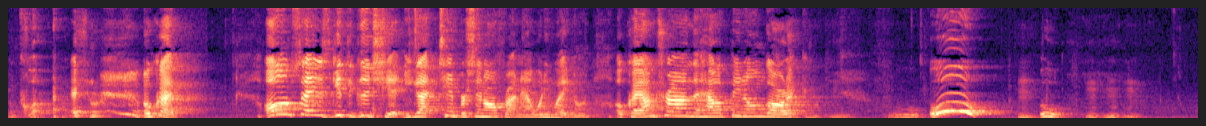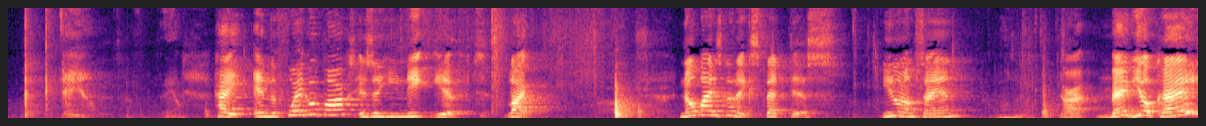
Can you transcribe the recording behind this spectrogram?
I'm sorry. I'm sorry. Okay. All I'm saying is get the good shit. You got 10% off right now. What are you waiting on? Okay, I'm trying the jalapeno and garlic. Ooh. Ooh. Ooh. Damn. Damn. Hey, and the Fuego box is a unique gift. Like, nobody's gonna expect this. You know what I'm saying? Mm-hmm. All right, mm-hmm. babe, you okay?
